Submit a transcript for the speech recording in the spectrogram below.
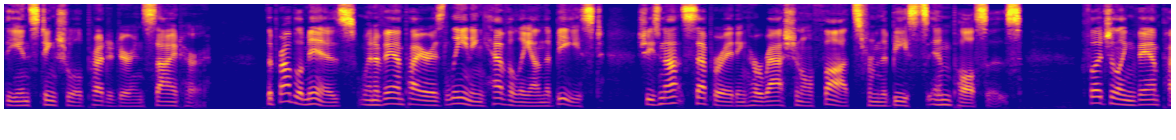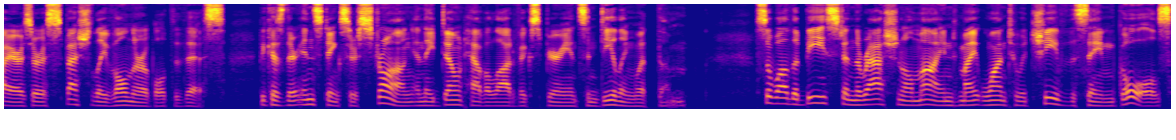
the instinctual predator inside her. The problem is, when a vampire is leaning heavily on the beast, she's not separating her rational thoughts from the beast's impulses. Fledgling vampires are especially vulnerable to this, because their instincts are strong and they don't have a lot of experience in dealing with them. So while the beast and the rational mind might want to achieve the same goals,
